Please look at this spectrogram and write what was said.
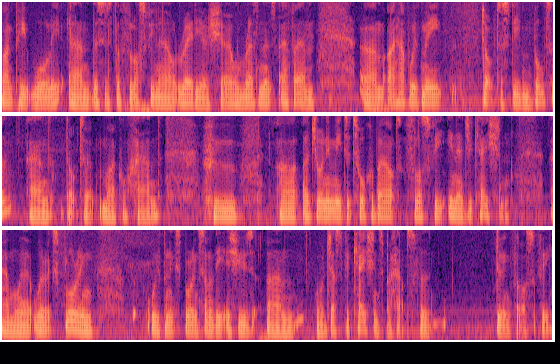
I'm Pete Worley, and this is the Philosophy Now radio show on Resonance FM. Um, I have with me Dr. Stephen Boulter and Dr. Michael Hand, who uh, are joining me to talk about philosophy in education. And we're, we're exploring, we've been exploring some of the issues um, or justifications perhaps for doing philosophy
